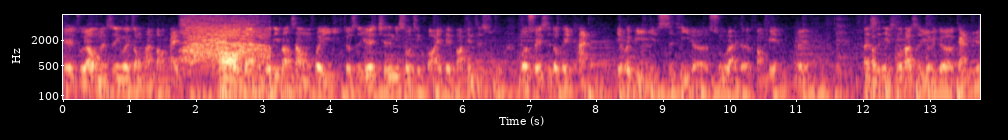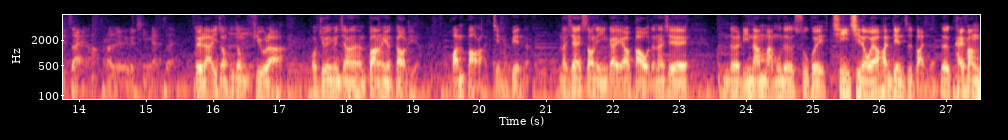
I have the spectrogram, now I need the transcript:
也主要我们是因为重环保开始，所以哦，在很多地方上我们会以，就是因为其实你手机滑也可以滑电子书，或者随时都可以看，也会比实体的书来的方便。对，但实体书它是有一个感觉在啦，它是有一个情感在。对啦，一种一种嗯 feel 啦。我觉得你们讲的很棒，很有道理啊，环保啦，简便啦。那现在 Sony 应该也要把我的那些那个琳琅满目的书柜清一清了，我要换电子版的。那开放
